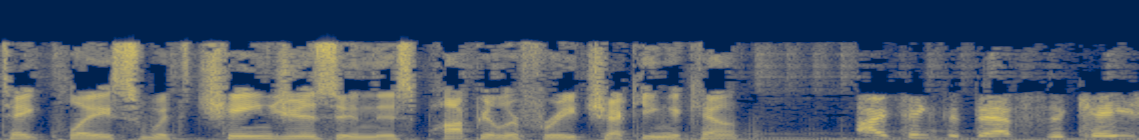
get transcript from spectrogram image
take place with changes in this popular free checking account? I think that that's the case.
